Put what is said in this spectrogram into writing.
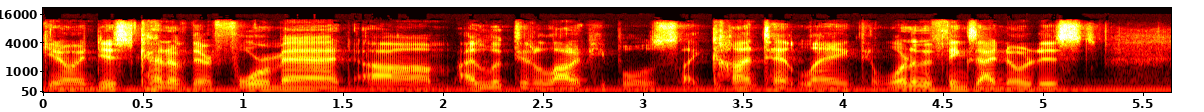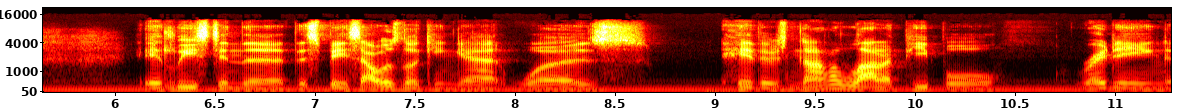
you know, and just kind of their format. Um, I looked at a lot of people's like content length, and one of the things I noticed at least in the the space I was looking at, was hey, there's not a lot of people writing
